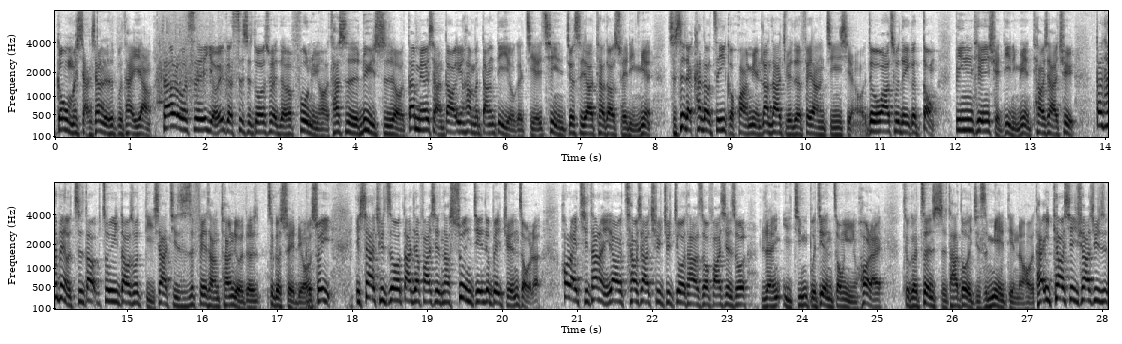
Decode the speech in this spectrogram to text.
跟我们想象的是不太一样。在俄罗斯有一个四十多岁的妇女哦，她是律师哦，但没有想到，因为他们当地有个节庆，就是要跳到水里面，只是来看到这一个画面，让她觉得非常惊险哦。这个挖出的一个洞，冰天雪地里面跳下去，但他没有知道注意到说底下其实是非常湍流的这个水流，所以一下去之后，大家发现她瞬间就被卷走了。后来其他人要跳下去去救她的时候，发现说人已经不见踪影。后来。这个证实他都已经是灭顶了哦，他一跳下去下去是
